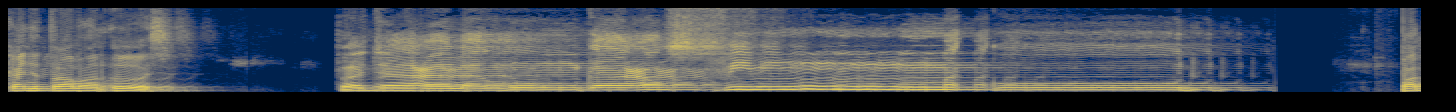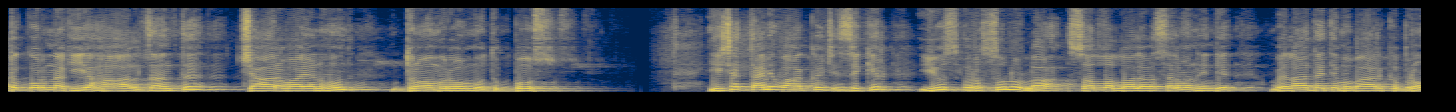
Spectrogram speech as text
کنہ تراوان اس فجعلهم كعصف مأكود پتہ کورنک یہ حال زن تو چاروائن ہند دروم رومت بوس یہ چھا تمہ واقعچ ذکر یس رسول اللہ صلی اللہ علیہ وسلم ہند ولادت مبارک برو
